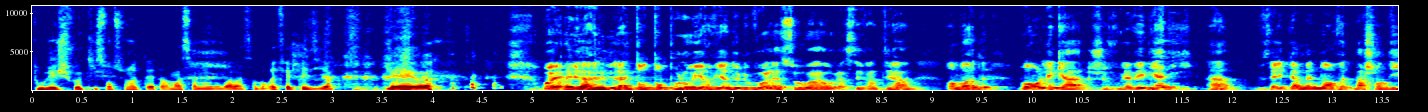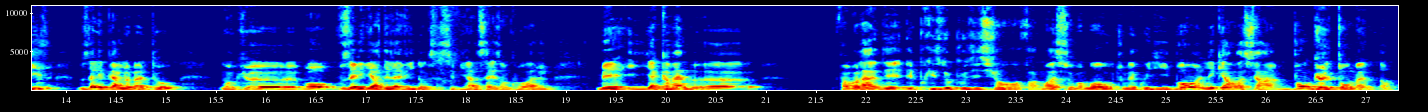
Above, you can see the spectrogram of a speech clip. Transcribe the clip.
tous les cheveux qui sont sur notre tête. Alors moi, ça me, voilà, m'aurait fait plaisir, mais euh, ouais. Et là, là, ton, polo, il revient de nouveau à l'assaut, hein, au verset 21, en mode bon les gars, je vous l'avais bien dit, hein, vous allez perdre maintenant votre marchandise, vous allez perdre le bateau, donc euh, bon, vous allez garder la vie, donc ça c'est bien, ça les encourage, mais mm. il y a quand même euh, Enfin voilà, des, prises de position. Enfin moi, ce moment où tout d'un coup il dit Bon, les gars, on va se faire un bon gueuleton maintenant.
